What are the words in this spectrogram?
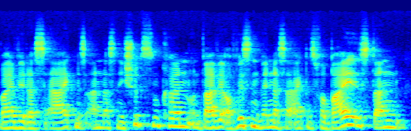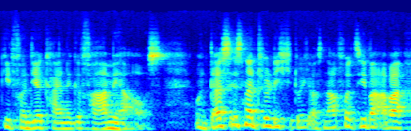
weil wir das Ereignis anders nicht schützen können und weil wir auch wissen, wenn das Ereignis vorbei ist, dann geht von dir keine Gefahr mehr aus. Und das ist natürlich durchaus nachvollziehbar, aber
